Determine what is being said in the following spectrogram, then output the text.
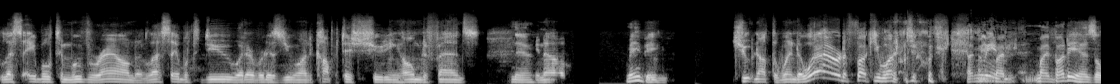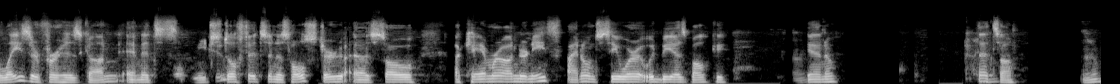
less able to move around and less able to do whatever it is you want competition shooting home defense yeah. you know Maybe. shooting out the window whatever the fuck you want to do I mean, my my buddy has a laser for his gun, and it's me still fits in his holster. Uh, so a camera underneath, I don't see where it would be as bulky. You know, that's all. Yeah.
